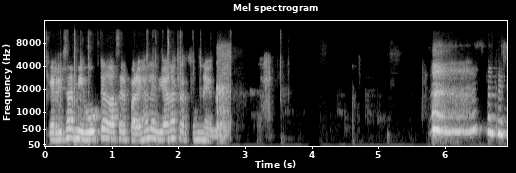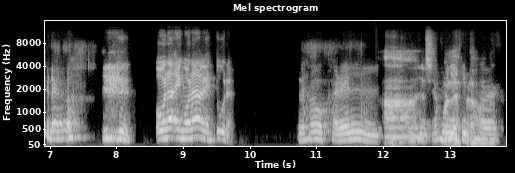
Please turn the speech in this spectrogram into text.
Qué risa, mi búsqueda va a ser pareja lesbiana Cartoon Network. No te creo. Hora, en hora de aventura. Déjame buscar el... Ah, yo los sé cuál es, muñequitos, pero a ver.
